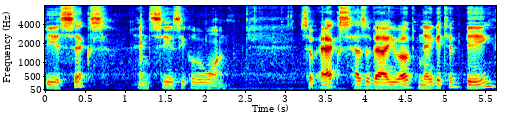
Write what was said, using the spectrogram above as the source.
b is 6, and c is equal to 1. So x has a value of negative b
